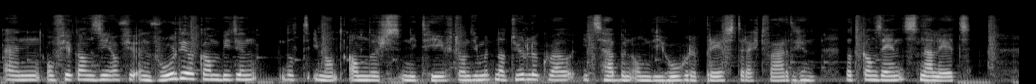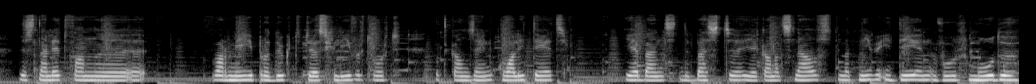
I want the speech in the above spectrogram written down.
En of je kan zien of je een voordeel kan bieden dat iemand anders niet heeft. Want je moet natuurlijk wel iets hebben om die hogere prijs te rechtvaardigen. Dat kan zijn snelheid. De snelheid van uh, waarmee je product thuis geleverd wordt. Dat kan zijn kwaliteit. Jij bent de beste, je kan het snelst met nieuwe ideeën voor mode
